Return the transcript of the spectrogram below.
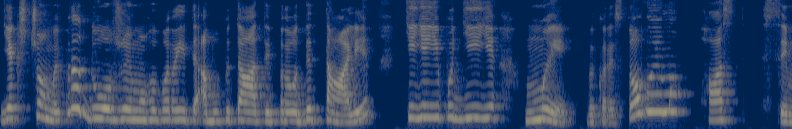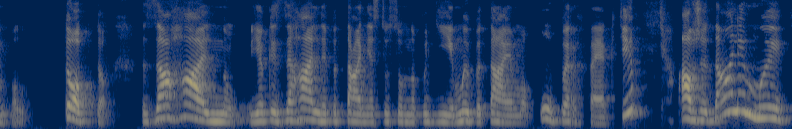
якщо ми продовжуємо говорити або питати про деталі тієї події, ми використовуємо past simple. Тобто загальну, якесь загальне питання стосовно події ми питаємо у перфекті, а вже далі ми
